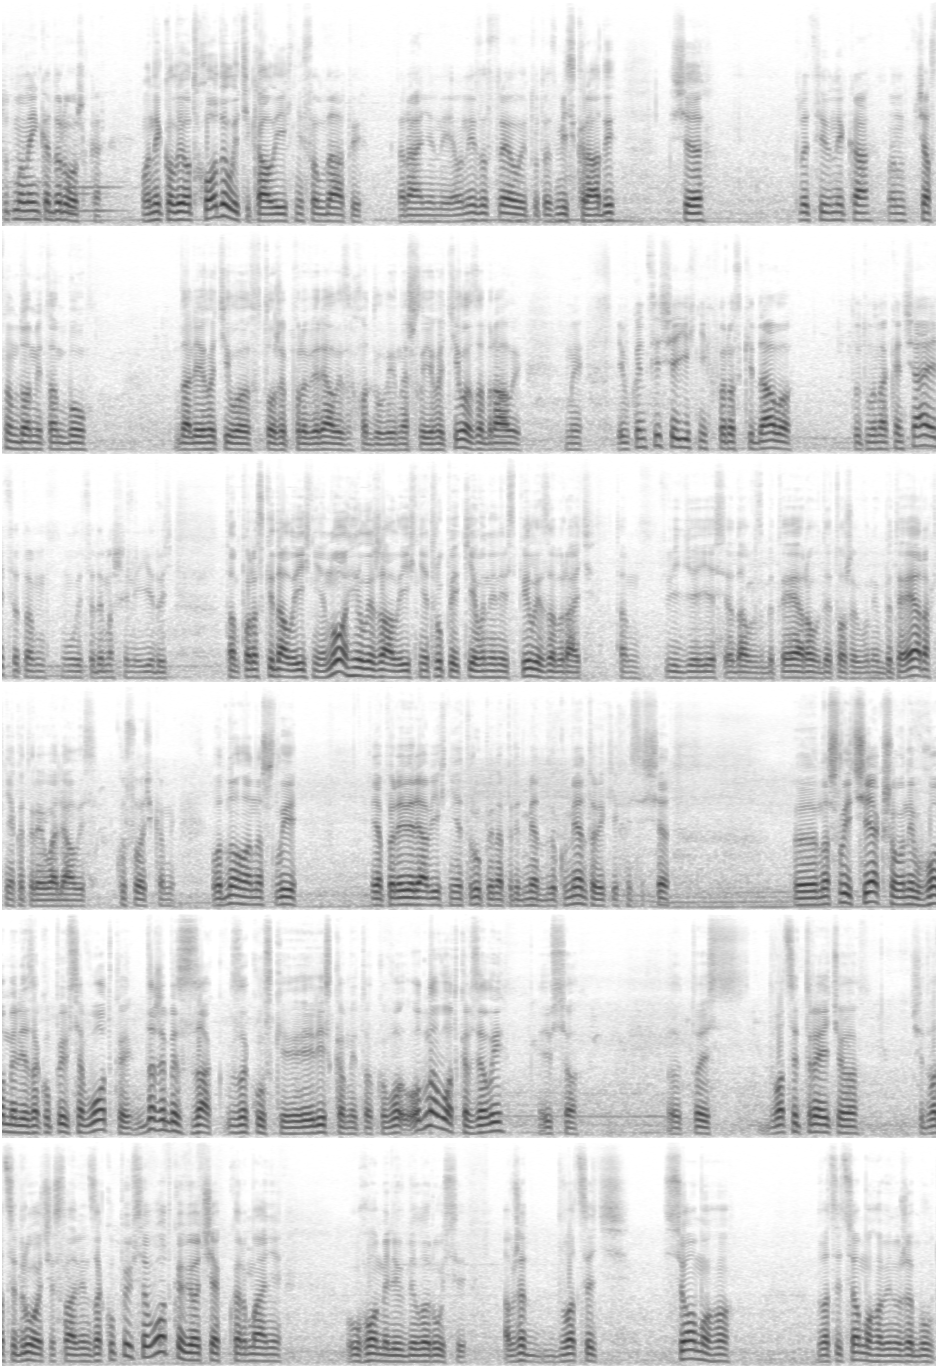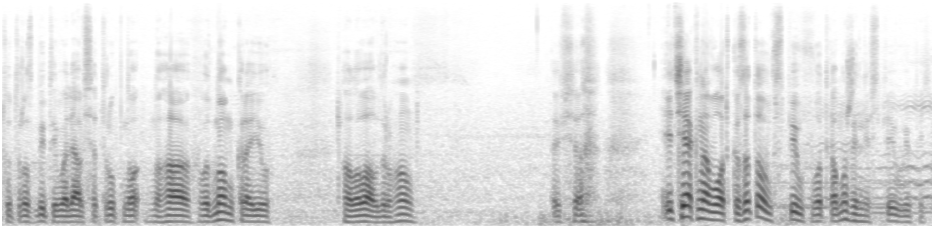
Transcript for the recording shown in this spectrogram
Тут маленька дорожка. Вони коли відходили, тікали їхні солдати ранені, вони застрелили тут з міськради ще працівника. Він в частному домі там був. Далі його тіло теж перевіряли, заходили, знайшли його тіло, забрали. Ми. І в кінці ще їхніх порозкидало. Тут вона кончається, там вулиця, де машини їдуть. Там порозкидали їхні ноги лежали, їхні трупи, які вони не встигли забрати. Там відео є, я дав з БТРів, де теж вони в БТРах некоторі валялись кусочками. В одного знайшли, я перевіряв їхні трупи на предмет документів якихось ще. Е, Нашли чек, що вони в Гомелі закупився водкою, навіть без закуски, різками. Тільки. Одна водка взяли і все. Е, Тобто 23 чи 22 числа він закупився водкою, його чек в кармані у Гомелі в Білорусі. А вже 27-го 27-го він вже був тут розбитий, валявся труп, нога в одному краю, голова в другому. Та й все. І чек на водку, зато вспів водка, може і не вспів випити.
